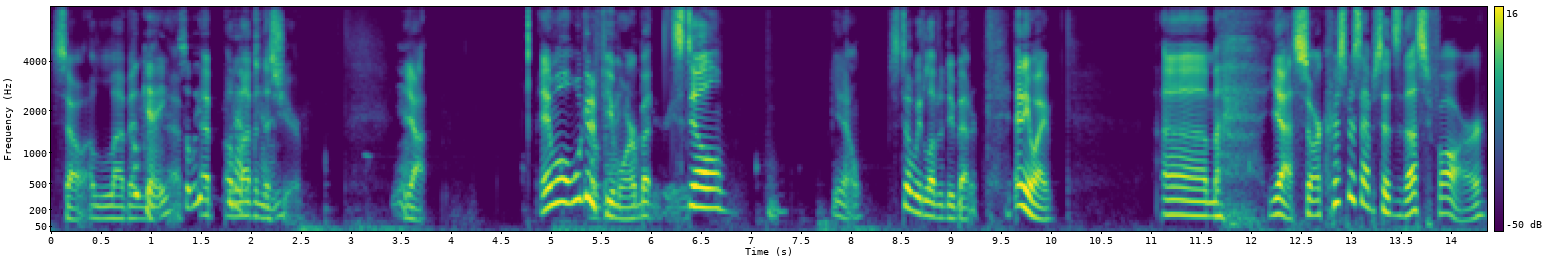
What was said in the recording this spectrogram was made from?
So 11 Okay, ep- so we ep- 11 this year. Yeah. Yeah. And we'll we'll get a We're few more, but creators. still you know, still we'd love to do better. Anyway, um yeah, so our Christmas episodes thus far,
